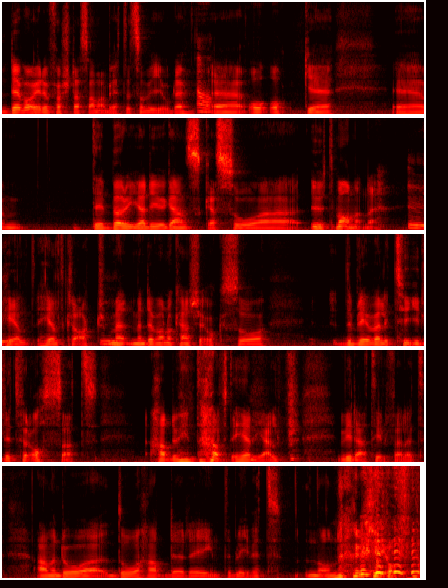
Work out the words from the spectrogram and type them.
det var ju det första samarbetet som vi gjorde. Ja. Eh, och, och eh, ehm, det började ju ganska så utmanande mm. helt, helt klart. Mm. Men, men det var nog kanske också, det blev väldigt tydligt för oss att hade vi inte haft er hjälp vid det här tillfället, ja men då, då hade det inte blivit någon kickoff.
